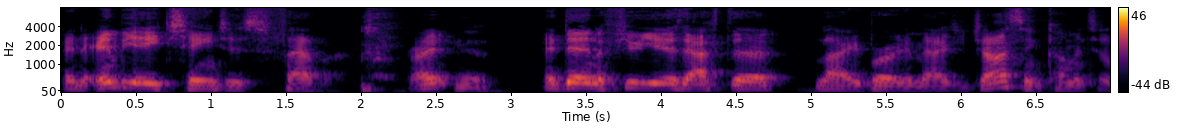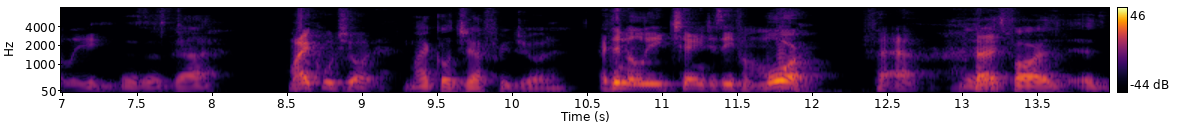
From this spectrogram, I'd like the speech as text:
And the NBA changes forever, right? Yeah. And then a few years after Larry Bird and Magic Johnson come into the league, There's this guy, Michael Jordan. Michael Jeffrey Jordan. And then the league changes even more forever, Yeah, right? as far as, as,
